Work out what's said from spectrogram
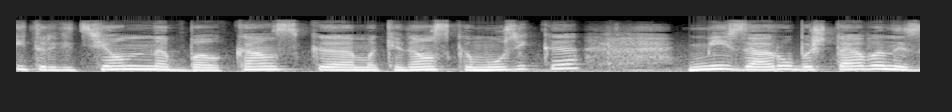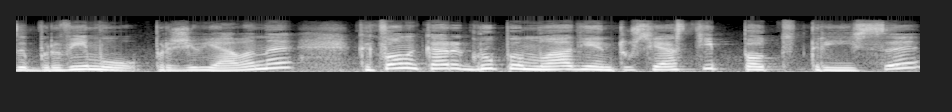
и традиционна балканска македонска музика, Мизар обещава незабравимо преживяване. Какво накара група млади ентусиасти под 30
